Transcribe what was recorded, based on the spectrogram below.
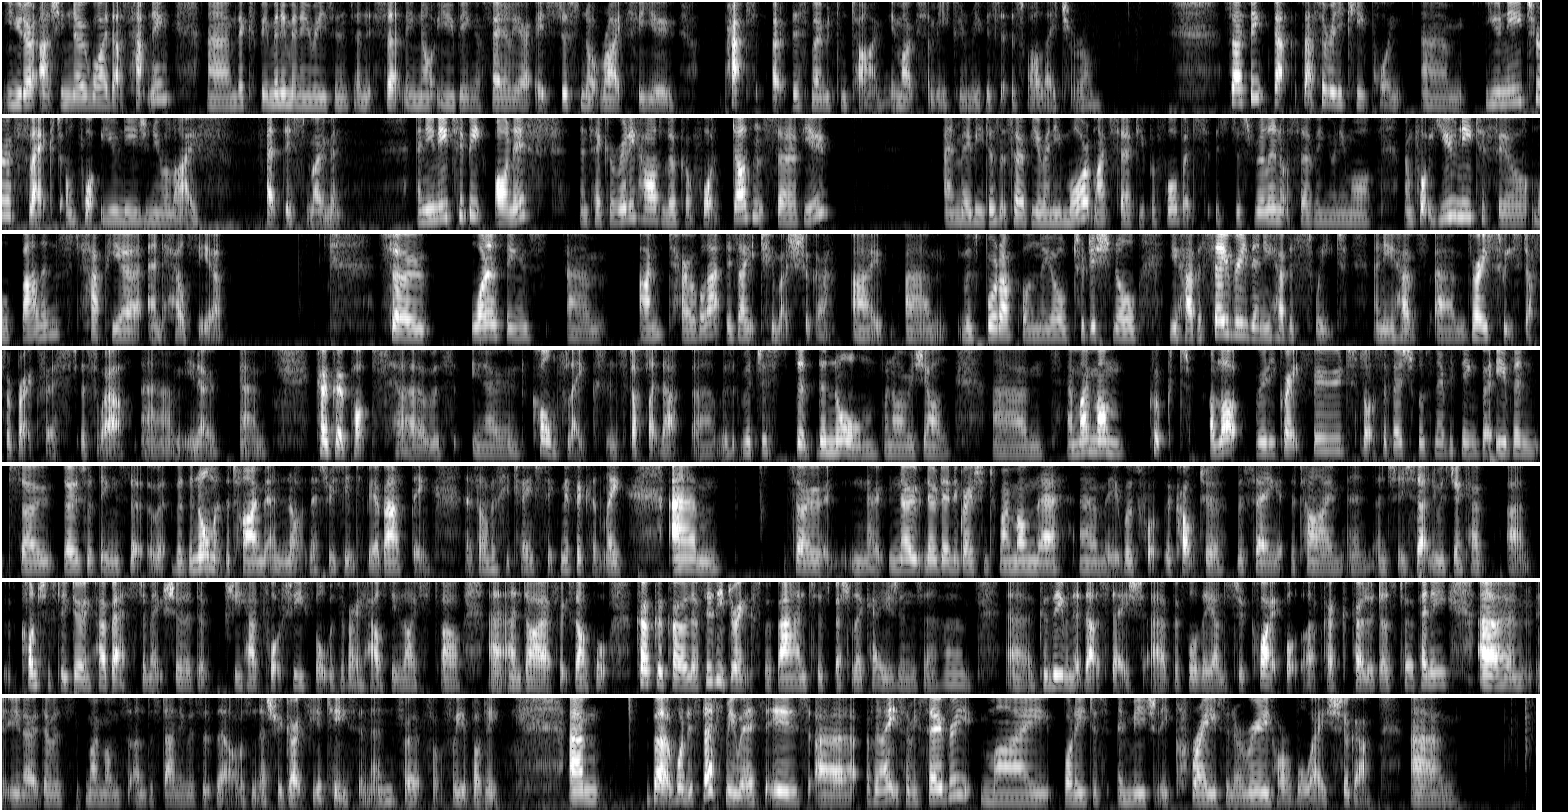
You don't actually know why that's happening. Um, there could be many many reasons, and it's certainly not you being a failure. It's just not right for you. Perhaps at this moment in time, it might be something you can revisit as well later on. So I think that that's a really key point. Um, you need to reflect on what you need in your life at this moment, and you need to be honest and take a really hard look at what doesn't serve you, and maybe it doesn't serve you anymore. It might have served you before, but it's, it's just really not serving you anymore, and what you need to feel more balanced, happier, and healthier. So one of the things um, I'm terrible at is I eat too much sugar. I um, was brought up on the old traditional you have a savory, then you have a sweet, and you have um, very sweet stuff for breakfast as well. Um, you know, um, Cocoa Pops uh, was, you know, cornflakes and stuff like that uh, were, just the, the norm when I was young. Um, and my mum cooked a lot, really great food, lots of vegetables and everything. But even so, those were things that were the norm at the time and not necessarily seemed to be a bad thing. That's obviously changed significantly. Um, so no no no denigration to my mum there. Um, it was what the culture was saying at the time and and she certainly was doing her um, consciously doing her best to make sure that she had what she thought was a very healthy lifestyle uh, and diet. For example coca-cola fizzy drinks were banned to special occasions because uh, um, uh, even at that stage uh, before they understood quite what uh, coca-cola does to a penny um, you know there was my mum's understanding was that that wasn't necessarily great for your teeth and then for, for, for your body. Um, but what it's left me with is uh, when I eat something savory, my body just immediately craves in a really horrible way sugar. Um,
